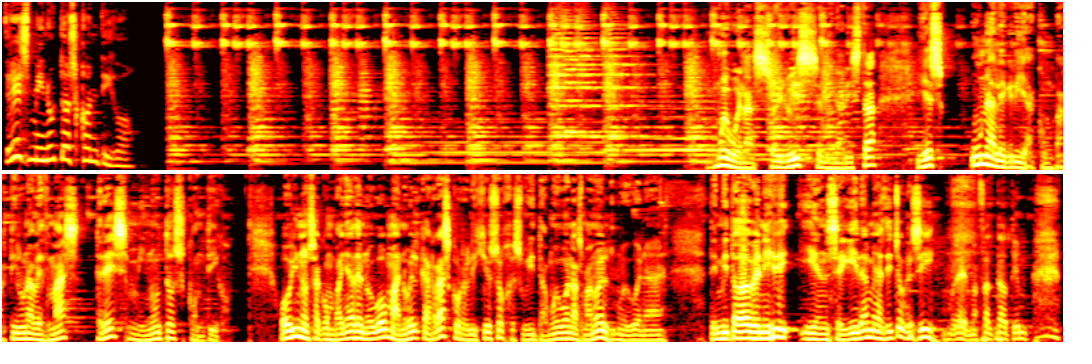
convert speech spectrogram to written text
Tres minutos contigo. Muy buenas, soy Luis, seminarista, y es una alegría compartir una vez más tres minutos contigo. Hoy nos acompaña de nuevo Manuel Carrasco, religioso jesuita. Muy buenas, Manuel. Muy buenas. Te he invitado a venir y enseguida me has dicho que sí. Hombre, me ha faltado tiempo.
